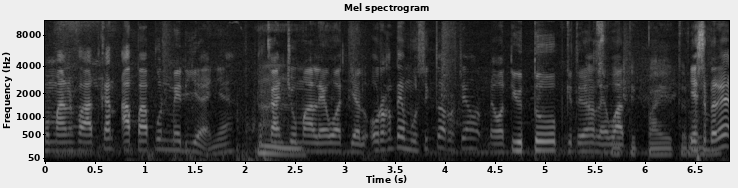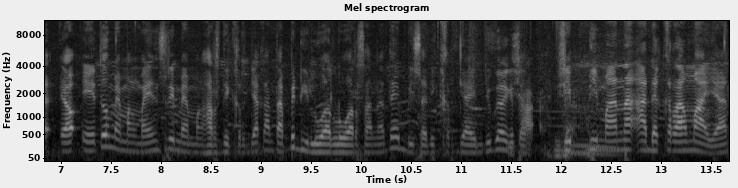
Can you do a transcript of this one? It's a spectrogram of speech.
memanfaatkan apa pun medianya, bukan Hmm. cuma lewat jalur orang teh musik tuh harusnya lewat YouTube gitu ya, lewat Spotify terus. Ya sebenarnya ya, ya itu memang mainstream memang harus dikerjakan tapi di luar-luar sana teh bisa dikerjain juga gitu. Bisa, Di, bisa. di mana ada keramaian,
